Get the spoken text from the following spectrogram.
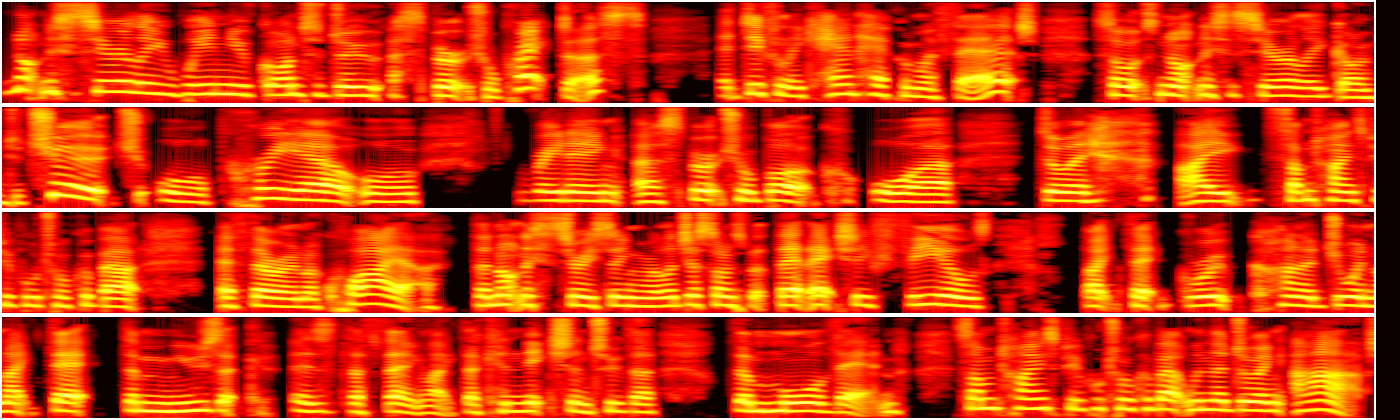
not necessarily when you've gone to do a spiritual practice. It definitely can happen with that. So it's not necessarily going to church or prayer or reading a spiritual book or doing i sometimes people talk about if they're in a choir they're not necessarily singing religious songs but that actually feels like that group kind of join like that the music is the thing like the connection to the the more than. Sometimes people talk about when they're doing art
